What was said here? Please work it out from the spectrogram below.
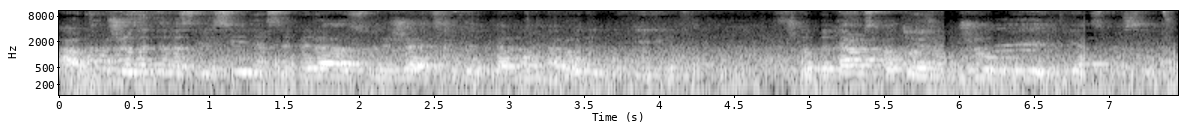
А она уже в это воскресенье собиралась уезжать себе домой на родину в чтобы там спокойно уже умереть. Я спасибо.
